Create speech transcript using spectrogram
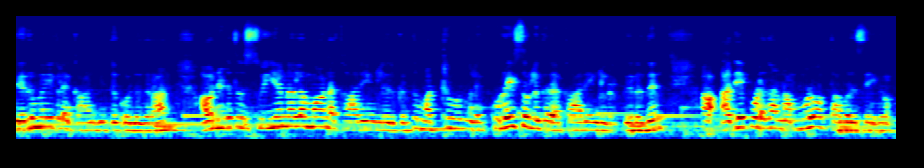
பெருமைகளை காண்பித்துக் கொள்ளுகிறான் அவனிடத்துல சுயநலமான காரியங்கள் இருக்கிறது மற்றவங்களை குறை சொல்லுகிற காரியங்கள் இருக்கிறது. அதே போல தான் நம்மளும் தவறு செய்கிறோம்.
